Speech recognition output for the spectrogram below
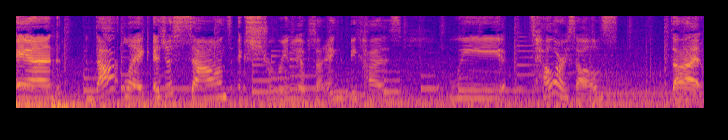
And that, like, it just sounds extremely upsetting because we tell ourselves that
